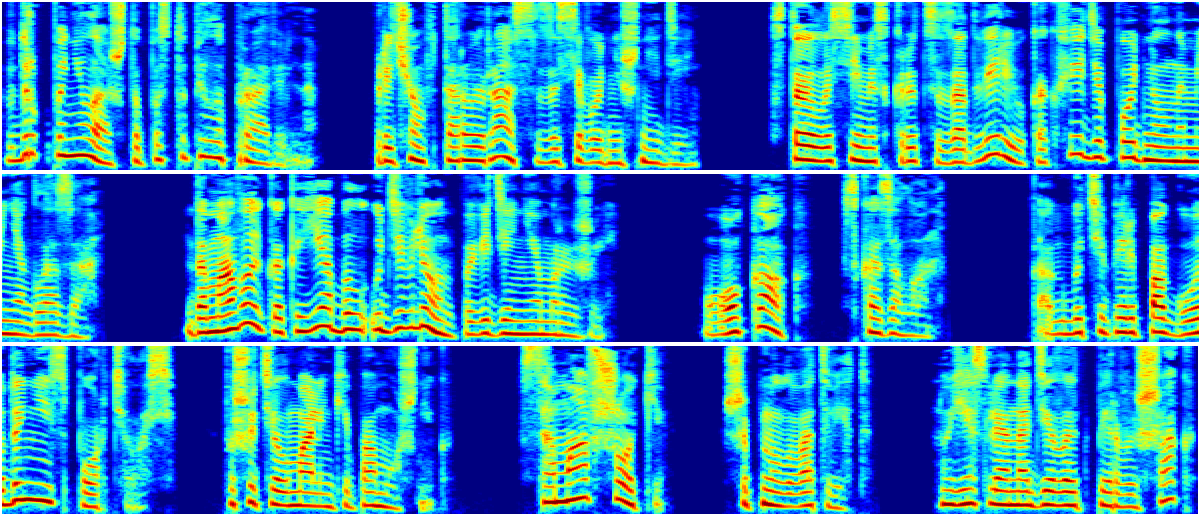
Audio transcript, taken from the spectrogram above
вдруг поняла, что поступила правильно. Причем второй раз за сегодняшний день. Стоило Симе скрыться за дверью, как Федя поднял на меня глаза. Домовой, как и я, был удивлен поведением рыжей. «О как!» — сказал он. «Как бы теперь погода не испортилась», — пошутил маленький помощник. «Сама в шоке», — шепнула в ответ. «Но если она делает первый шаг,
